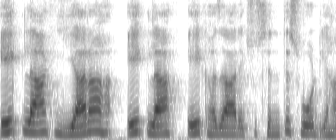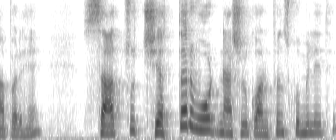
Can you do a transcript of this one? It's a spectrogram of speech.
एक लाख ग्यारह, एक लाख एक हज़ार एक सौ सैंतीस वोट यहाँ पर हैं। सात सौ छिहत्तर वोट नेशनल कॉन्फ्रेंस को मिले थे।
